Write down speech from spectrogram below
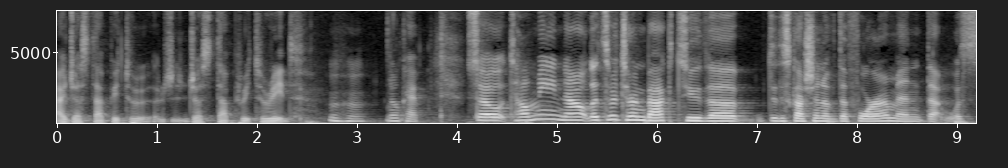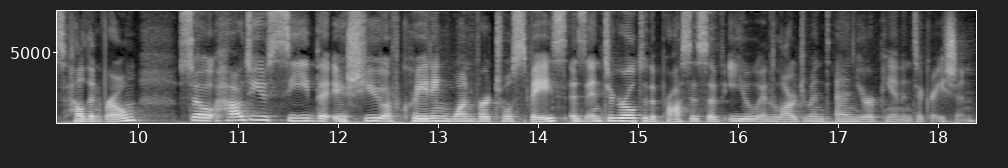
I just tap it to just it to read. Mm-hmm. Okay, so tell me now. Let's return back to the the discussion of the forum and that was held in Rome. So, how do you see the issue of creating one virtual space as integral to the process of EU enlargement and European integration?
